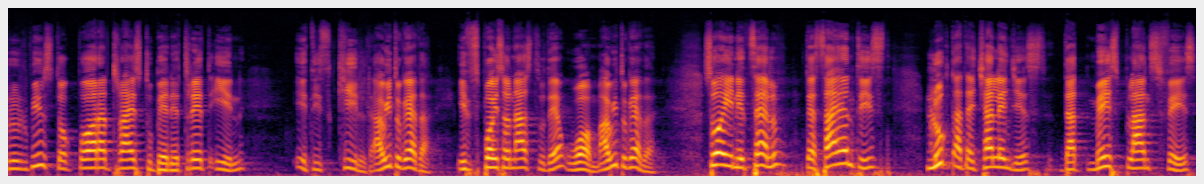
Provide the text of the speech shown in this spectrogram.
European stalk borer tries to penetrate in, it is killed. Are we together? It's poisonous to the worm. Are we together? So in itself, the scientists looked at the challenges that maize plants face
